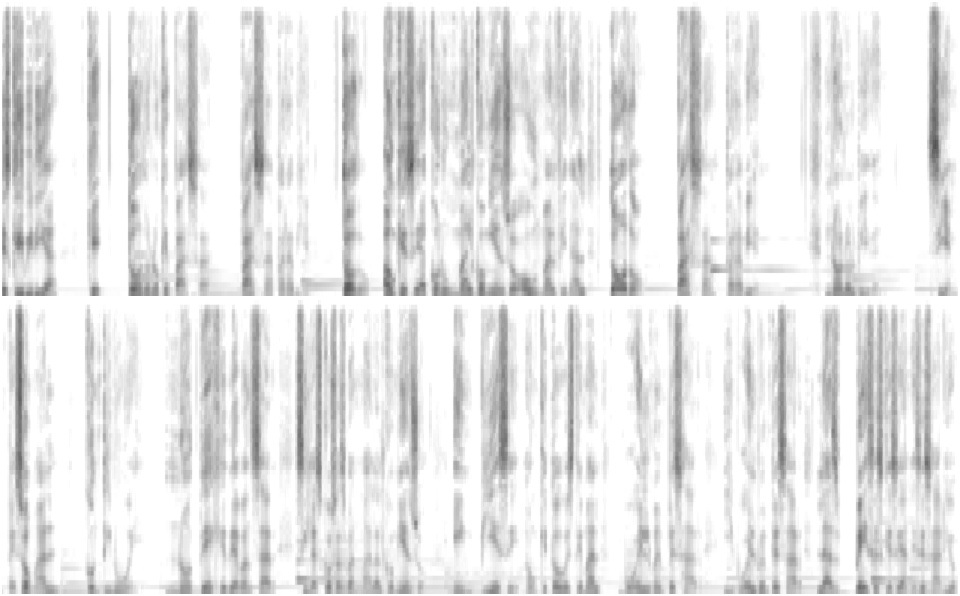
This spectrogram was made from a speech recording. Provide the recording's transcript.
escribiría que todo lo que pasa, pasa para bien. Todo, aunque sea con un mal comienzo o un mal final, todo pasa para bien. No lo olviden. Si empezó mal, continúe. No deje de avanzar si las cosas van mal al comienzo. Empiece, aunque todo esté mal, vuelva a empezar y vuelva a empezar las veces que sea necesario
